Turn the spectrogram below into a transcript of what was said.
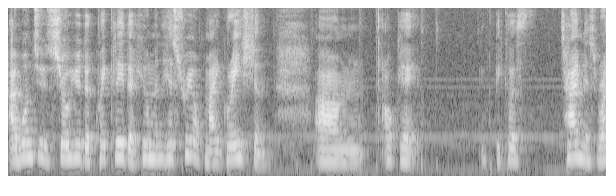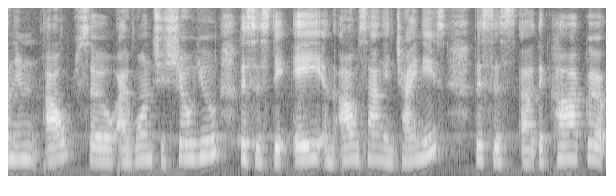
I want to show you the quickly the human history of migration. Um, okay, because time is running out, so I want to show you. This is the A and R sound in Chinese. This is uh, the car girl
